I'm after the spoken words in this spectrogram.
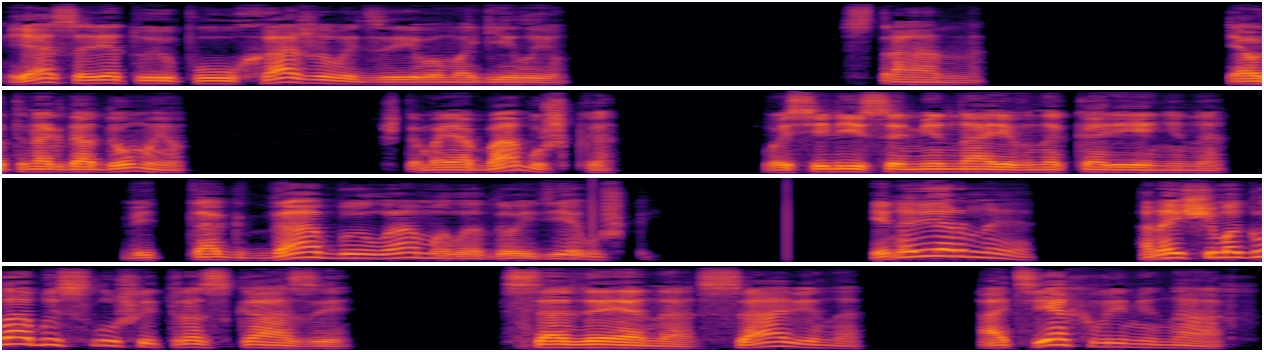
я советую поухаживать за его могилою. Странно. Я вот иногда думаю, что моя бабушка, Василиса Минаевна Каренина, ведь тогда была молодой девушкой. И, наверное, она еще могла бы слушать рассказы Савена Савина о тех временах,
